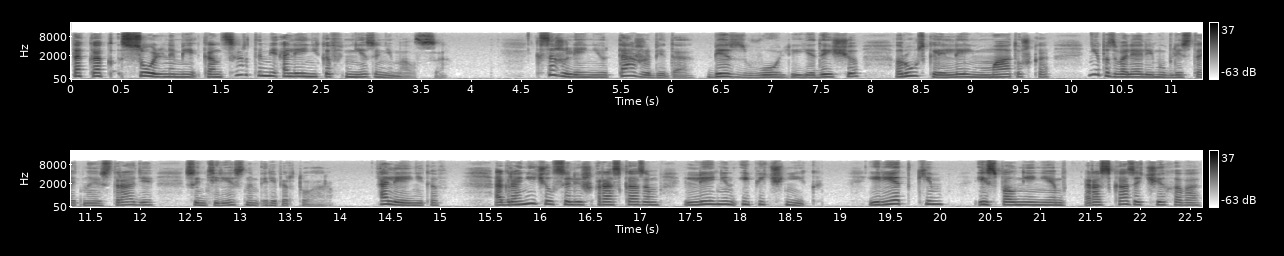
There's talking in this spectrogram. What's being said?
так как сольными концертами Олейников не занимался. К сожалению, та же беда, безволие, да еще русская лень-матушка не позволяли ему блистать на эстраде с интересным репертуаром. Олейников ограничился лишь рассказом «Ленин и печник» и редким исполнением рассказа Чехова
